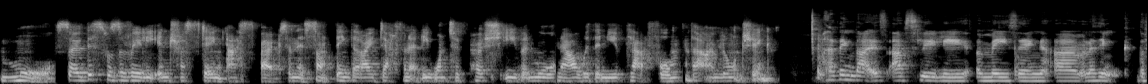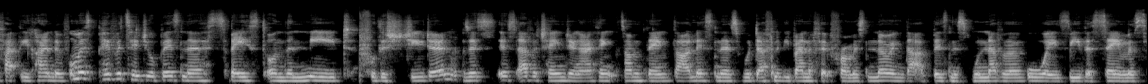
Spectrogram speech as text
more. So this was a really interesting aspect, and it's something that I definitely want to push even more now with a new platform that I'm launching. I think that is absolutely amazing. Um, and I think the fact that you kind of almost pivoted your business based on the need for the student, because it's, ever changing. And I think something that our listeners would definitely benefit from is knowing that a business will never always be the same as,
